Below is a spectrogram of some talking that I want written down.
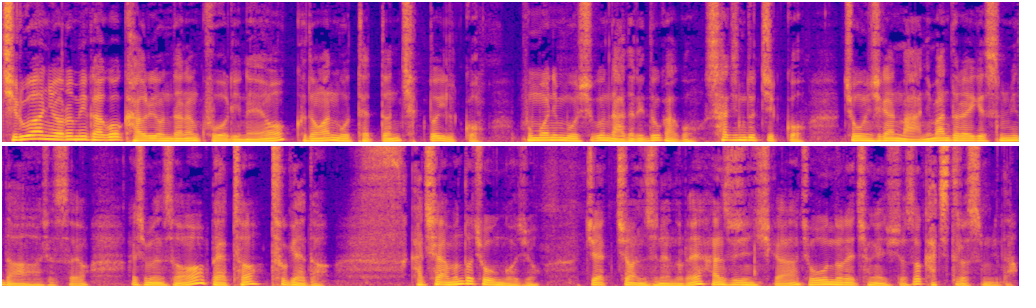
지루한 여름이 가고 가을이 온다는 9월이네요. 그동안 못했던 책도 읽고 부모님 모시고 나들이도 가고 사진도 찍고 좋은 시간 많이 만들어야겠습니다 하셨어요. 하시면서 Better Together 같이 하면 더 좋은 거죠. 잭 존슨의 노래 한수진 씨가 좋은 노래 청해 주셔서 같이 들었습니다.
